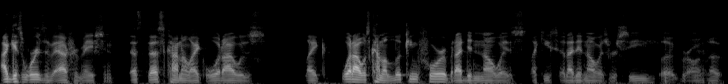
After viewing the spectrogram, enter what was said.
I guess words of affirmation. That's that's kind of like what I was like what I was kind of looking for, but I didn't always like you said I didn't always receive uh, growing up.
